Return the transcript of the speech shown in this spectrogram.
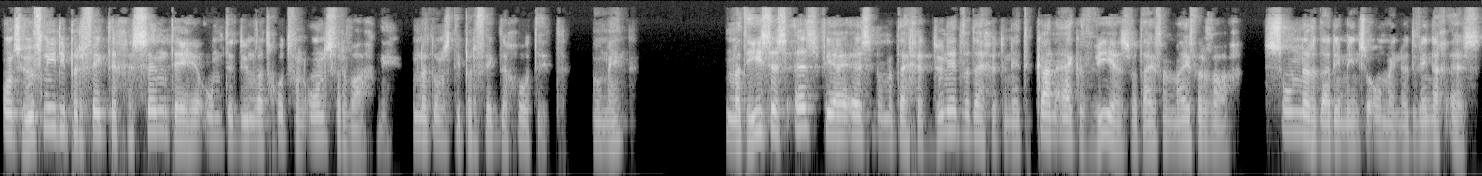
ons hoef nie die perfekte gesin te hê om te doen wat God van ons verwag nie, omdat ons die perfekte God het. Amen. Omdat Jesus is wie hy is en omdat hy gedoen het wat hy gedoen het, kan ek wees wat hy van my verwag sonder dat die mense om my noodwendig is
